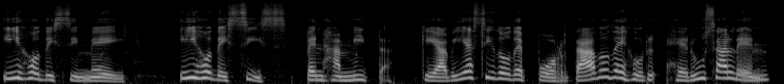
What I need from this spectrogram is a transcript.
hijo de Simei, hijo de Cis, benjamita, que había sido deportado de Jerusalén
